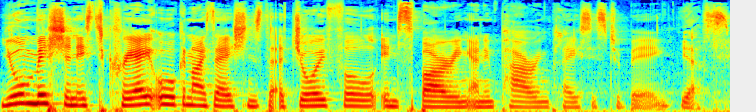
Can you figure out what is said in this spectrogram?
Your mission is to create organisations that are joyful, inspiring, and empowering places to be. Yes.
